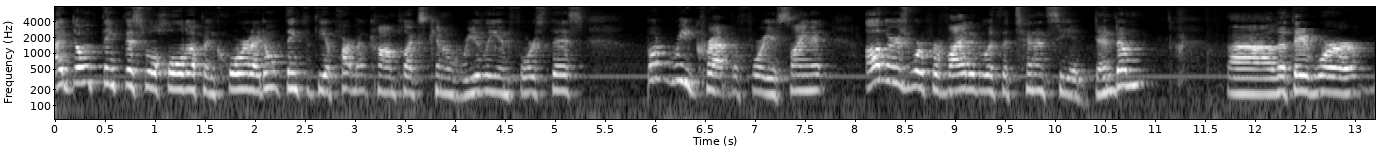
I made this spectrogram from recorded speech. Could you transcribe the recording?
I don't think this will hold up in court. I don't think that the apartment complex can really enforce this. But read crap before you sign it. Others were provided with a tenancy addendum uh, that they were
